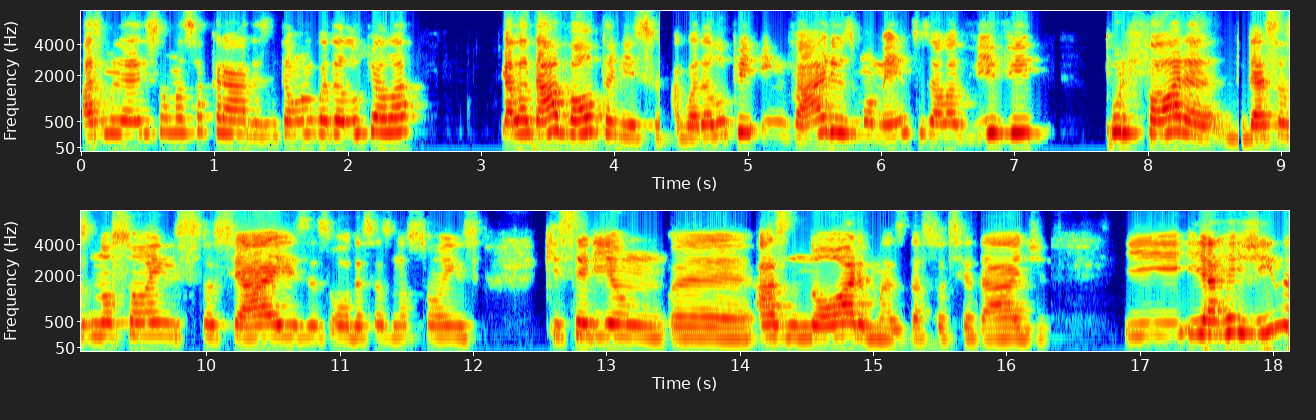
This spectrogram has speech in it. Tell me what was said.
as mulheres são massacradas. Então a Guadalupe ela ela dá a volta nisso. A Guadalupe em vários momentos ela vive por fora dessas noções sociais ou dessas noções que seriam é, as normas da sociedade e, e, a Regina,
